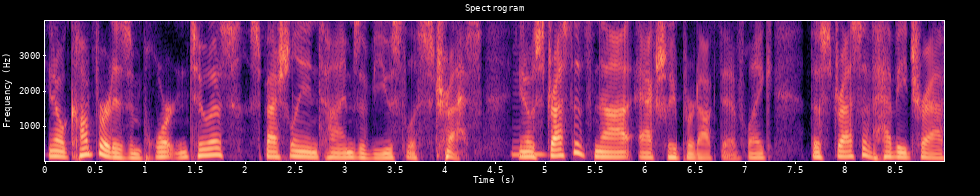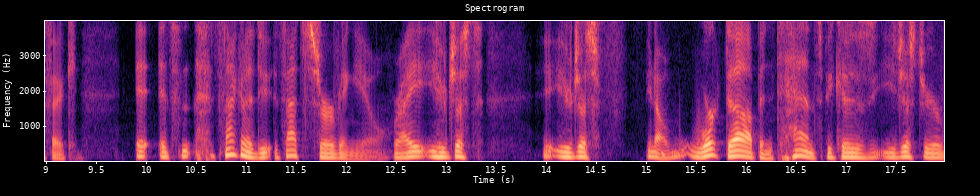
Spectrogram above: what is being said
you know, comfort is important to us, especially in times of useless stress. Mm-hmm. You know, stress that's not actually productive, like the stress of heavy traffic. It, it's it's not going to do. It's not serving you, right? You're just you're just you know worked up and tense because you just you're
